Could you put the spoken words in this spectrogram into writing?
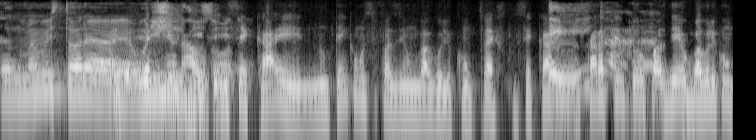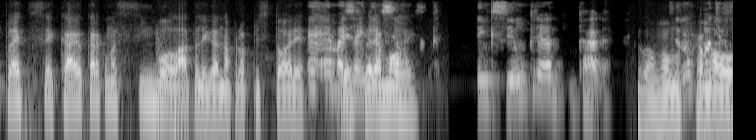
não é uma história mas, original. Você cai, não tem como se fazer um bagulho complexo com você cai. o cara, cara, tentou fazer o um bagulho complexo com cai, o cara começa a se embolar, tá ligado? Na própria história. É, mas aí tem que, morre. Um, tem que ser um criador, cara. Bom, vamos chamar o.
